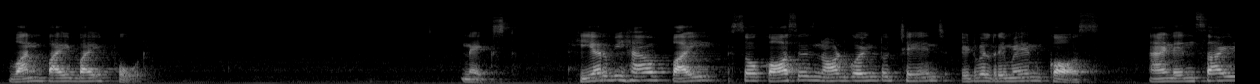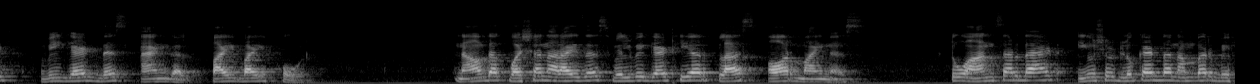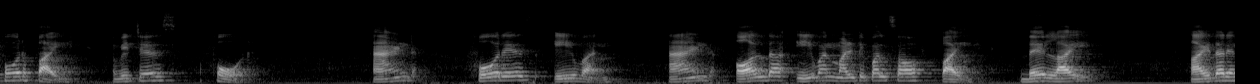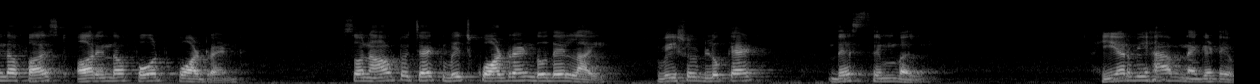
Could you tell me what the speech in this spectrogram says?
1 pi by 4. Next here we have pi so cos is not going to change it will remain cos and inside we get this angle pi by 4. Now the question arises will we get here plus or minus? To answer that you should look at the number before pi which is 4 and 4 is even and all the even multiples of pi they lie either in the first or in the fourth quadrant. So now to check which quadrant do they lie we should look at this symbol here we have negative.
